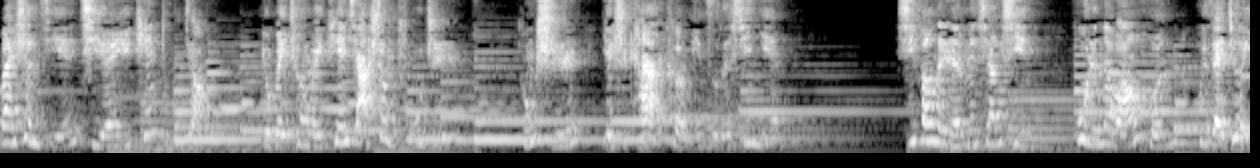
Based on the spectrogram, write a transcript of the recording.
万圣节起源于天主教，又被称为天下圣徒之日，同时也是凯尔特民族的新年。西方的人们相信，故人的亡魂会在这一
